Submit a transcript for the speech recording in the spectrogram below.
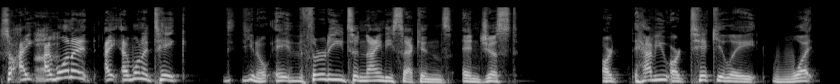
So I I Uh, want to I, I want to take you know a 30 to 90 seconds and just art, have you articulate what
